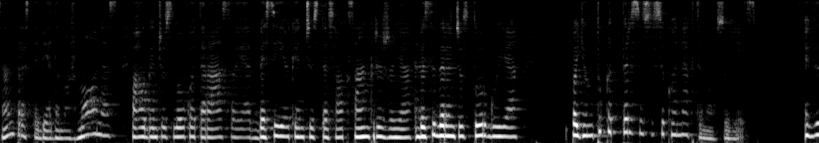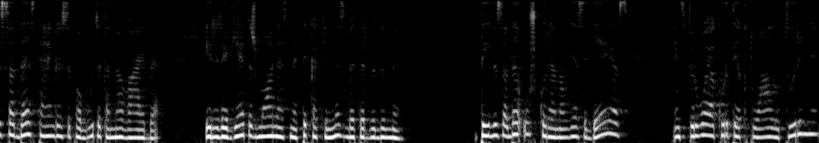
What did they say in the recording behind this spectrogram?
centrą, stebėdama žmonės, valgančius lauko terasoje, besijokiančius tiesiog sankryžoje, besidarančius turguje, pajuntu, kad tarsi susikonektinau su jais. Visada stengiuosi pabūti tame vaibe ir regėti žmonės ne tik akimis, bet ir vidumi. Tai visada užkuria naujas idėjas, inspiruoja kurti aktualų turinį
